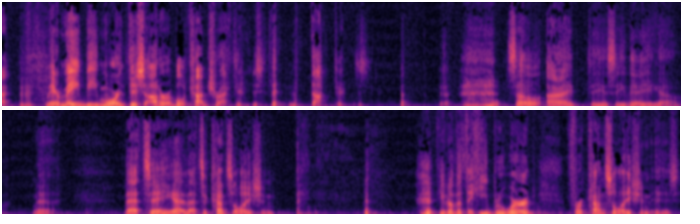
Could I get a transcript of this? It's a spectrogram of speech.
I, there may be more dishonorable contractors than doctors. so, all right, you see, there you go. Yeah. That's a uh, that's a consolation. you know that the Hebrew word for consolation is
